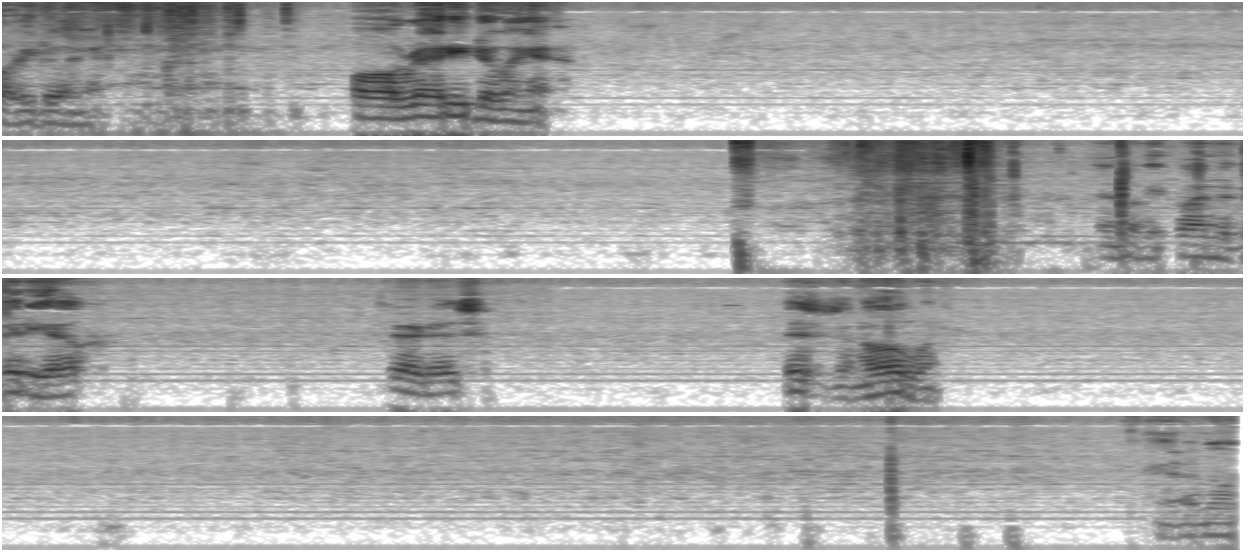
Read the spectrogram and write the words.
Already doing it. Already doing it. And let me find the video. There it is. This is an old one. And I'm going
